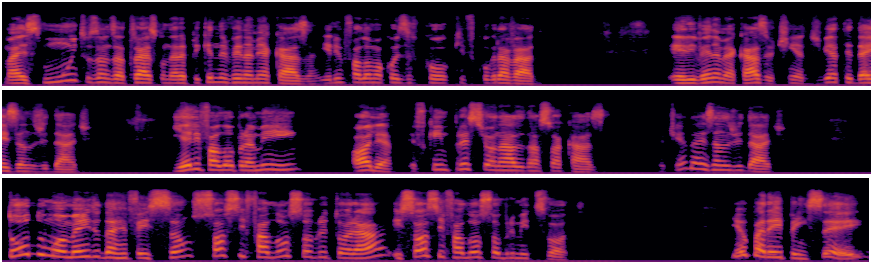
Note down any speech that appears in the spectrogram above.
mas muitos anos atrás, quando era pequeno, ele veio na minha casa. E ele me falou uma coisa que ficou, que ficou gravado. Ele veio na minha casa, eu tinha, devia ter 10 anos de idade. E ele falou para mim: Olha, eu fiquei impressionado na sua casa. Eu tinha 10 anos de idade. Todo momento da refeição só se falou sobre Torá e só se falou sobre mitzvot. E eu parei e pensei:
